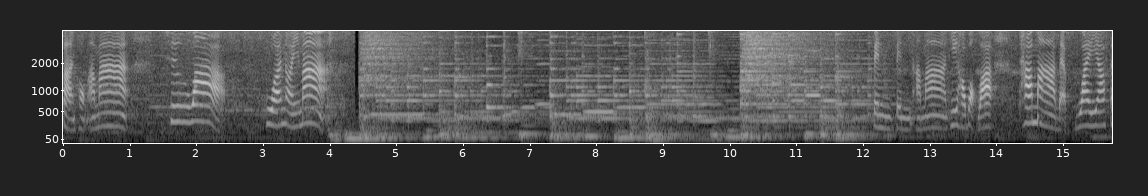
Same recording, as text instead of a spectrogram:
ศาลของอาม่า ชื่อว่าหัวน้อยมาเป็นเป็นอาม่าที่เขาบอกว่า ถ้ามาแบบไหว้ย่าแฟ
